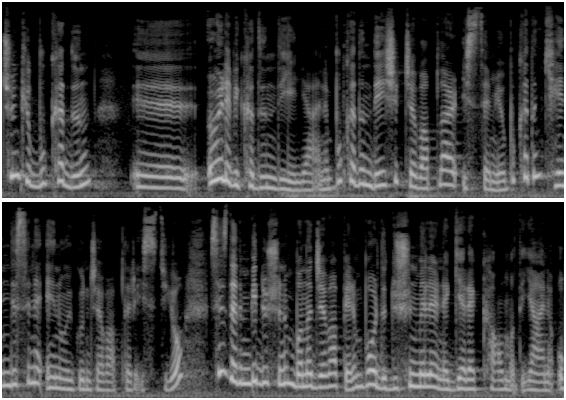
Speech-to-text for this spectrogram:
Çünkü bu kadın e, öyle bir kadın değil yani. Bu kadın değişik cevaplar istemiyor. Bu kadın kendisine en uygun cevapları istiyor. Siz dedim bir düşünün bana cevap verin. Bu arada düşünmelerine gerek kalmadı. Yani o,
